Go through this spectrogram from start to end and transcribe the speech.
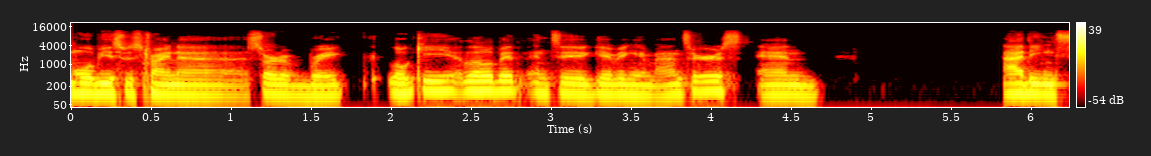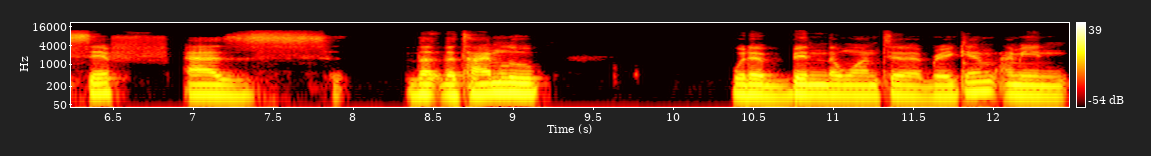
Mobius was trying to sort of break Loki a little bit into giving him answers and adding Sif as the, the time loop would have been the one to break him. I mean,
